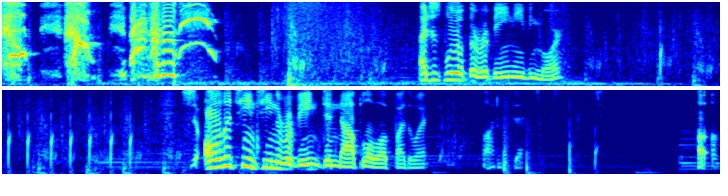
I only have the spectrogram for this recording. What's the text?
Help! Help! I'm the ravine! I just blew up the ravine even more. So all the TNT in the ravine did not blow up, by the way. A lot of deaths. Uh oh.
